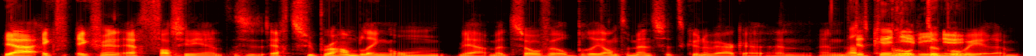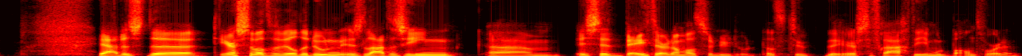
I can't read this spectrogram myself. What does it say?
Ja, ik, ik vind het echt fascinerend. Het is echt super humbling om ja, met zoveel briljante mensen te kunnen werken. En, en Wat dit kunnen pro- jullie te nu? proberen. Ja, dus de, het eerste wat we wilden doen is laten zien... ehm, is dit beter dan wat ze nu doen? Dat is natuurlijk de eerste vraag die je moet beantwoorden.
